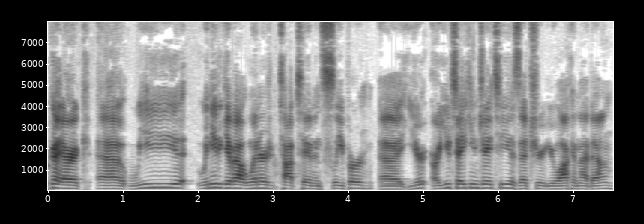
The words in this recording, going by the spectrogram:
Okay, Eric. Uh, we we need to give out winner, top ten, and sleeper. Uh, you're are you taking JT? Is that your you're locking that down?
